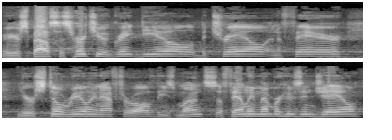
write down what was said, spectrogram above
Or your spouse has hurt you a great deal, betrayal, an affair. You're still reeling after all of these months. A family member who's in jail.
